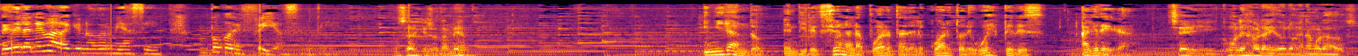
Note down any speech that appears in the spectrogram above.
Desde la nevada que no dormí así. Un poco de frío sentí. ¿No sabes que yo también? Y mirando en dirección a la puerta del cuarto de huéspedes, agrega. Che, ¿y cómo les habrá ido los enamorados?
